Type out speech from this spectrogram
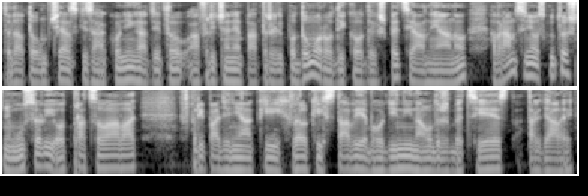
teda to občianský zákonník a tieto Afričania patrili pod domorodý kódex špeciálny, áno. A v rámci neho skutočne museli odpracovávať v prípade nejakých veľkých stavieb hodiny na údržbe ciest a tak ďalej.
